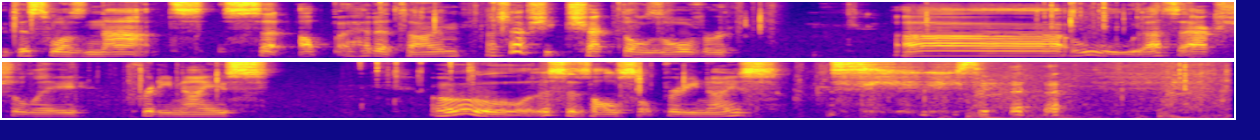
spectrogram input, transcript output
This was not set up ahead of time. I should actually check those over. Uh, ooh, that's actually pretty nice. Oh, this is also pretty nice.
